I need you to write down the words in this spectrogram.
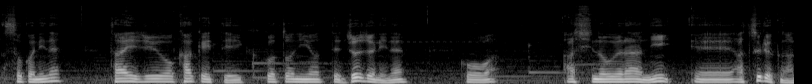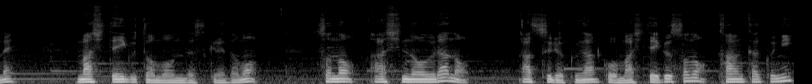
そこにね体重をかけていくことによって徐々にねこう足の裏に、えー、圧力がね増していくと思うんですけれどもその足の裏の圧力がこう増していくその感覚に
